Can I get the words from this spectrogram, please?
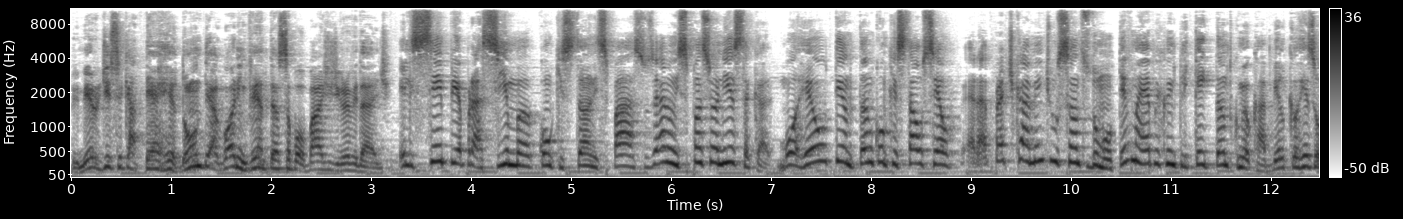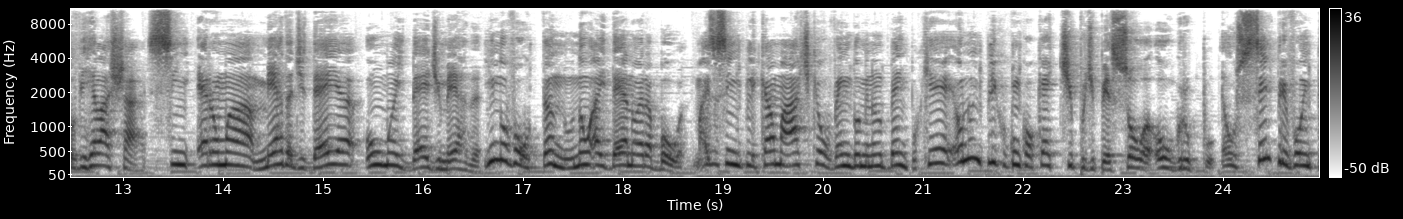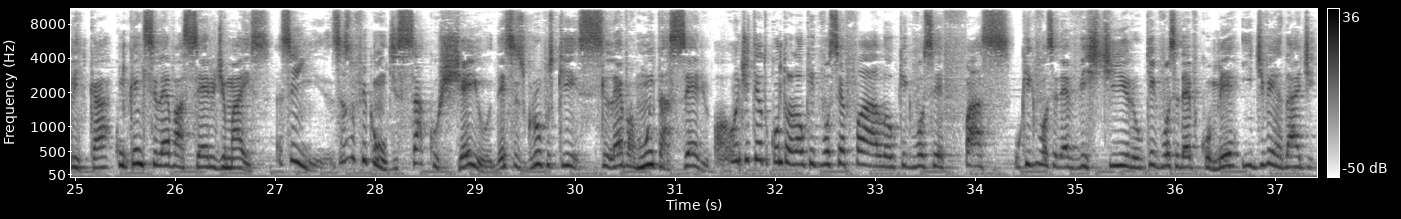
Primeiro disse que a Terra é redonda e agora inventa essa bobagem de gravidade. Ele sempre ia para cima, conquistando espaços. Era um expansionista, cara. Morreu tentando conquistar o céu. Era praticamente um Santos Dumont. Teve uma época que eu impliquei tanto com meu cabelo que eu resolvi relaxar sim era uma merda de ideia ou uma ideia de merda. Indo voltando, não, a ideia não era boa. Mas assim, implicar é uma arte que eu venho dominando bem. Porque eu não implico com qualquer tipo de pessoa ou grupo. Eu sempre vou implicar com quem se leva a sério demais. Assim, vocês não ficam de saco cheio desses grupos que se levam muito a sério? Onde tentam controlar o que, que você fala, o que, que você faz, o que, que você deve vestir, o que, que você deve comer. E de verdade,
